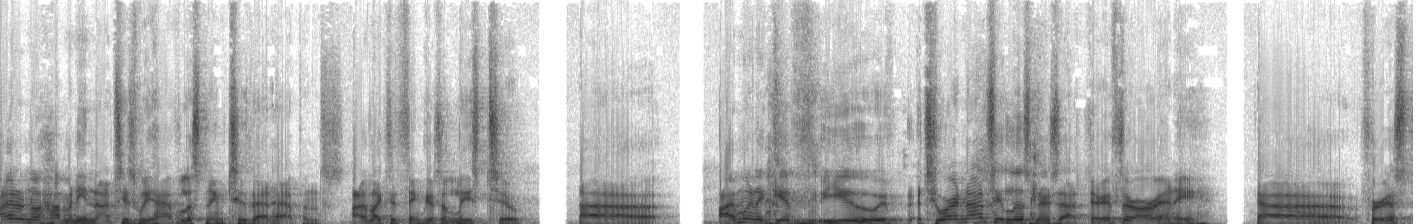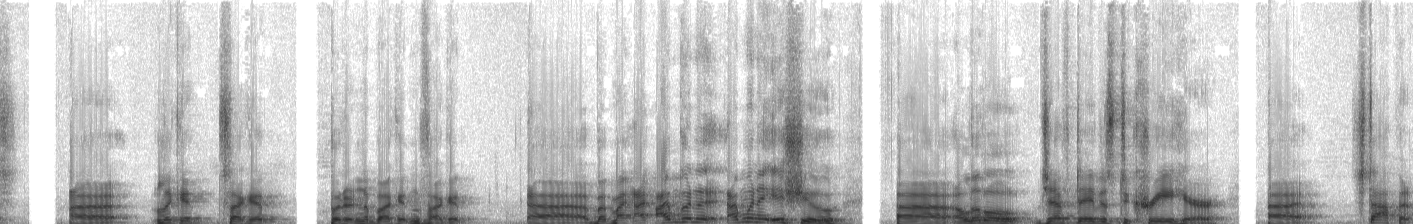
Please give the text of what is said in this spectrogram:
I, don't know how many Nazis we have listening to that happens. I'd like to think there's at least two. Uh, I'm going to give you if, to our Nazi listeners out there, if there are any. Uh, first, uh, lick it, suck it, put it in a bucket, and fuck it. Uh, but my, I, I'm going to I'm going to issue uh, a little Jeff Davis decree here. Uh, stop it.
